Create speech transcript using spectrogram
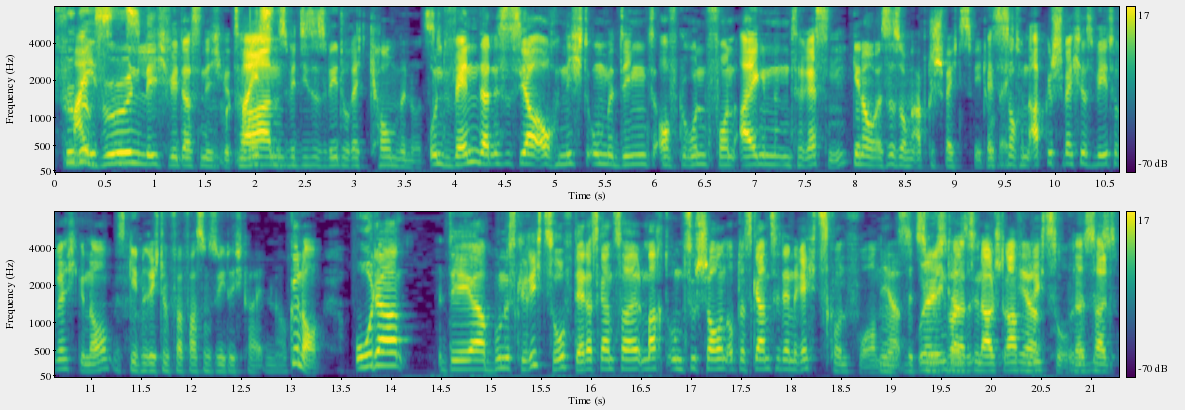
für meistens, gewöhnlich wird das nicht getan. Meistens wird dieses Vetorecht kaum benutzt. Und wenn, dann ist es ja auch nicht unbedingt aufgrund von eigenen Interessen. Genau, es ist auch ein abgeschwächtes Vetorecht. Es ist auch ein abgeschwächtes Vetorecht, genau. Es geht in Richtung Verfassungswidrigkeiten auch. Genau. Oder der Bundesgerichtshof, der das Ganze halt macht, um zu schauen, ob das Ganze denn rechtskonform ja, ist. Oder der Internationale Strafgerichtshof. Ja, das ist halt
